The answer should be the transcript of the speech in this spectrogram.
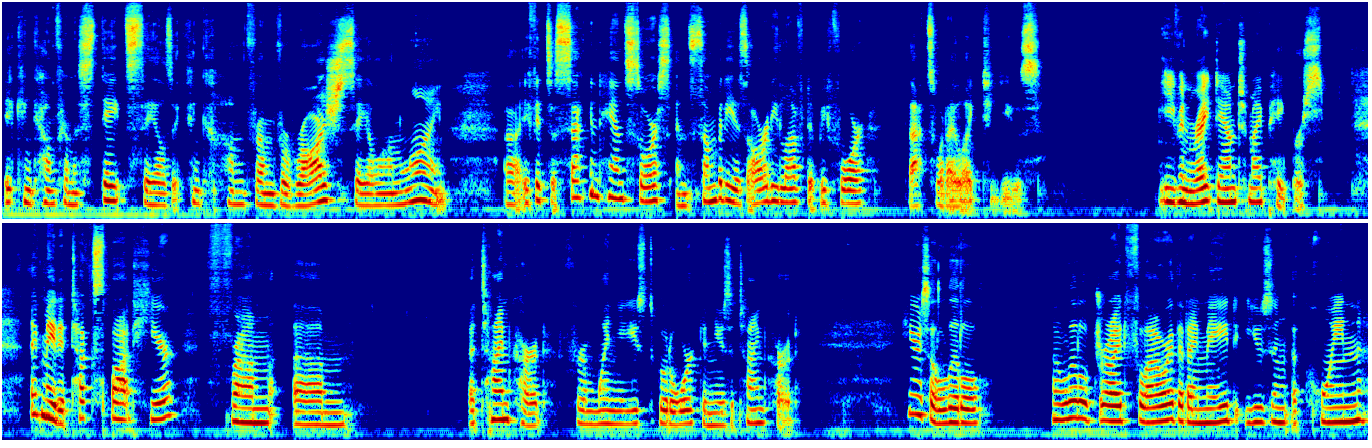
it can come from estate sales, it can come from VarageSale online. Uh, if it's a secondhand source and somebody has already loved it before, that's what I like to use. Even right down to my papers. I've made a tuck spot here from um, a time card from when you used to go to work and use a time card. Here's a little a little dried flower that I made using a coin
